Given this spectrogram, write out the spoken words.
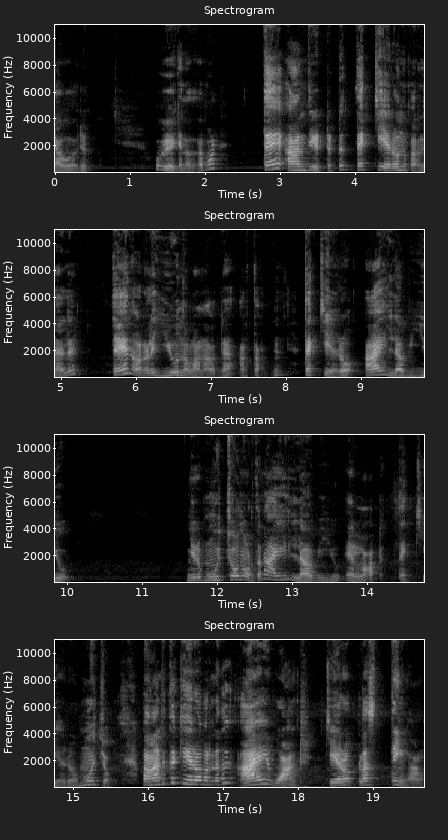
ലവ് ഒരു ഉപയോഗിക്കുന്നത്. അപ്പോൾ തേ ആന്തി ഇട്ടിട്ട് തെക്കിയറോ എന്ന് പറഞ്ഞാൽ തേ എന്ന് പറഞ്ഞാൽ യു എന്നുള്ളതാണ് അവരുടെ അർത്ഥം. തെക്കിയറോ ഐ ലവ് യു ഒരു മൂച്ചോ എന്ന് കൊടുത്താൽ I love you a lot തെ കിയറോ മൂച്ചോ അപ്പോൾ ആദ്യത്തെ കിയറോ പറഞ്ഞത് ഐ വാണ്ട് കിയറോ പ്ലസ് തിങ് ആണ്.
